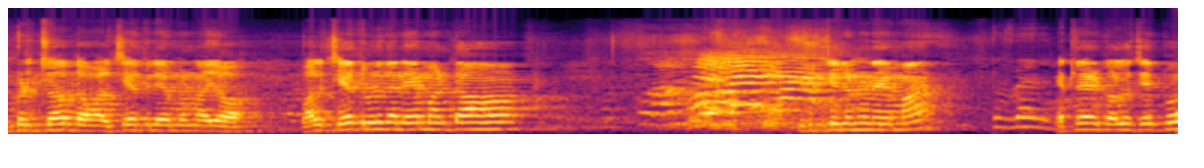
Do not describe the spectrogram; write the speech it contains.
ఇప్పుడు చూద్దాం వాళ్ళ చేతులు ఏమున్నాయో. వాళ్ళ చేతులు ఉన్నదని ఏమంటాం? ఇప్పుడు చేతులు ఉన్నాయేమా ట్వెల్వ్. ఎట్లా ట్వెల్వ్ చెప్పు.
